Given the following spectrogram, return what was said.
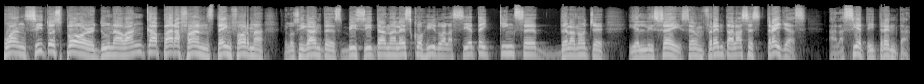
Juancito Sport, de una banca para fans, te informa que los gigantes visitan al escogido a las 7 y 15 de la noche y el Licey se enfrenta a las estrellas a las 7 y 30.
